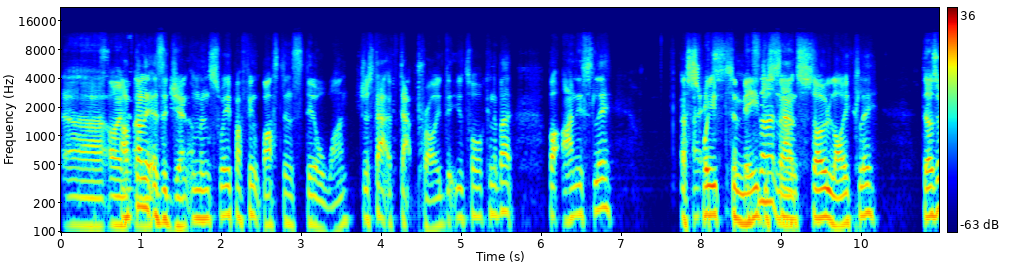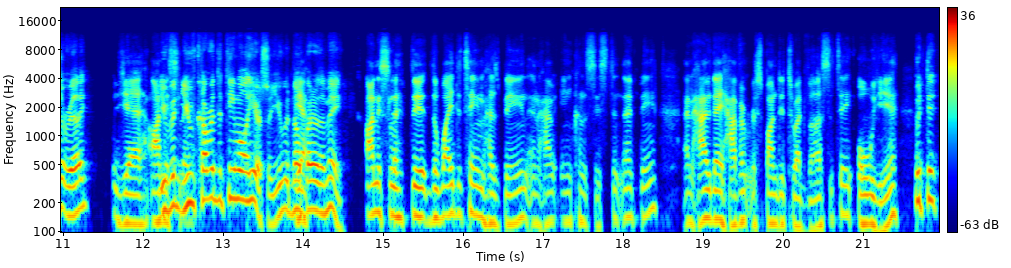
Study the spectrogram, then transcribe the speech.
Uh, on, I've got on- it as a gentleman sweep. I think Boston still won, just out of that pride that you're talking about. But honestly, a sweep it's- to me just sounds so likely. Does it really? Yeah, honestly, You've been you've covered the team all year, so you would know Yeah. better than me. Honestly the the way the team has been and how inconsistent they've been and how they haven't responded to adversity all year. But they,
